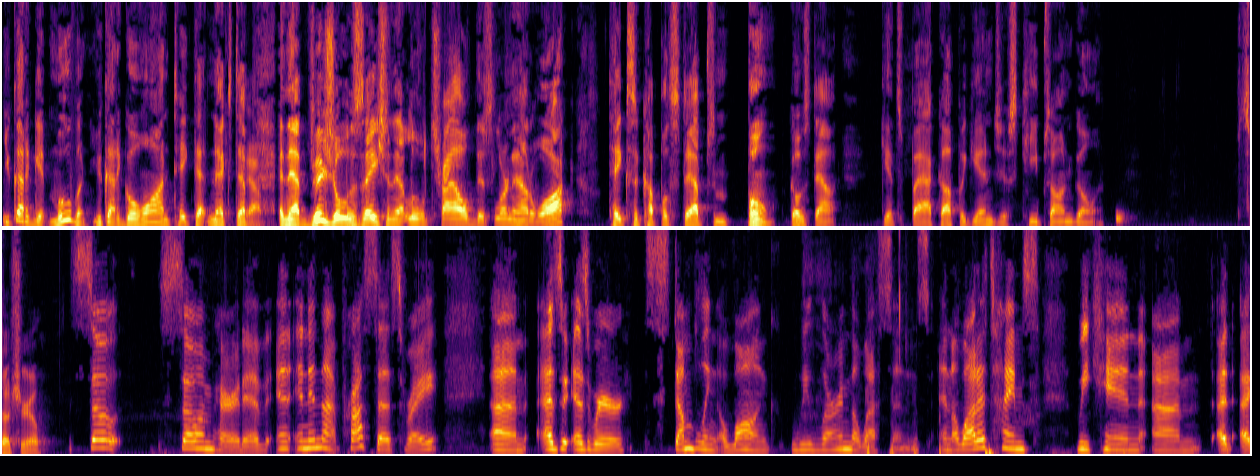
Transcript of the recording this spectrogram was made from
you got to get moving. You got to go on, take that next step. Yeah. And that visualization, that little child that's learning how to walk, takes a couple steps and boom, goes down, gets back up again, just keeps on going. So true. so so imperative and, and in that process right um as as we're stumbling along we learn the lessons and a lot of times we can um uh, uh,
